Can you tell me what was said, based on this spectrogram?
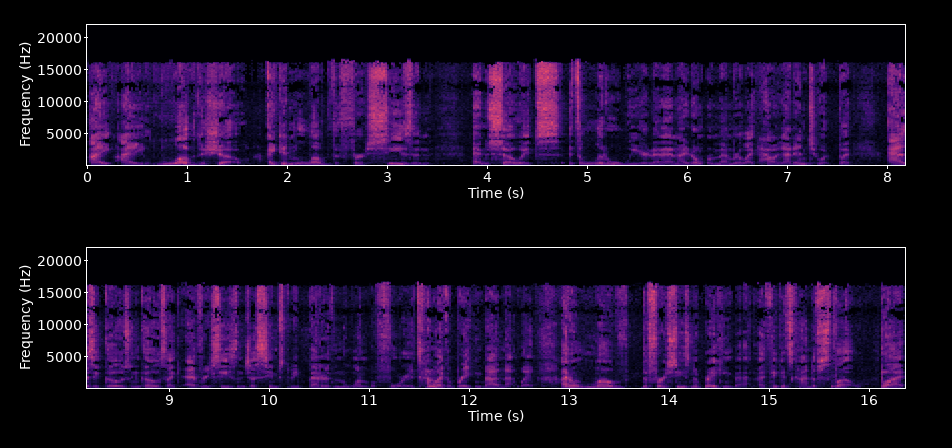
I I love the show. I didn't love the first season, and so it's it's a little weird, and, and I don't remember like how I got into it. But as it goes and goes, like every season just seems to be better than the one before. It's kind of like a Breaking Bad in that way. I don't love the first season of Breaking Bad. I think it's kind of slow, but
